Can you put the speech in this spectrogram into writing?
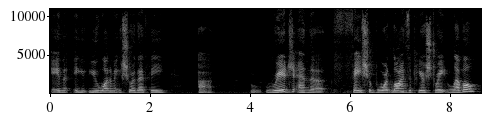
in, you, you want to make sure that the uh, ridge and the fascia board lines appear straight and level,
